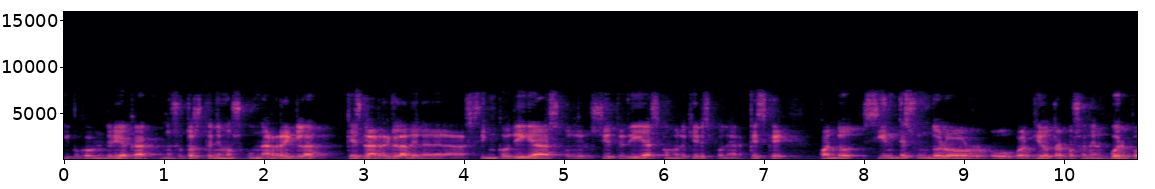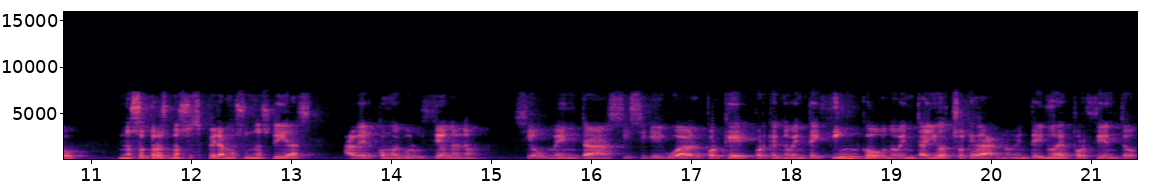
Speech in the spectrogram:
hipocondríaca, nosotros tenemos una regla que es la regla de, la, de las cinco días o de los siete días, como le quieres poner, que es que cuando sientes un dolor o cualquier otra cosa en el cuerpo, nosotros nos esperamos unos días a ver cómo evoluciona, ¿no? si aumenta, si sigue igual. ¿Por qué? Porque el 95 o 98, ¿qué va? El 99%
